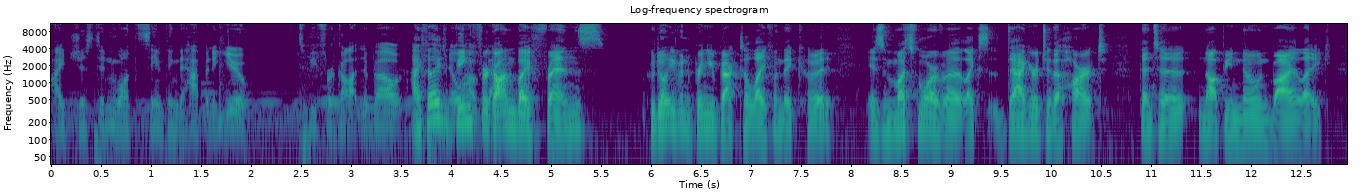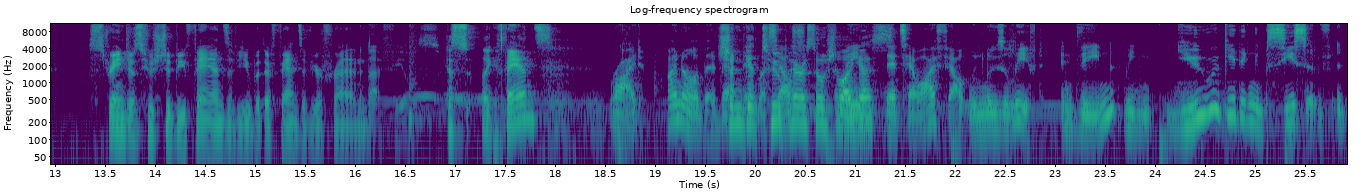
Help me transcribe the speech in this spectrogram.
I just didn't want the same thing to happen to you. To be forgotten about. I feel like know being how bad- forgotten by friends who don't even bring you back to life when they could is much more of a like dagger to the heart than to not be known by like strangers who should be fans of you but they're fans of your friend. That feels. Cuz like fans Right. I know a bit about Shouldn't that get too myself. parasocial, I mean, guess. That's how I felt when Loser left. And then, when you were getting obsessive, it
